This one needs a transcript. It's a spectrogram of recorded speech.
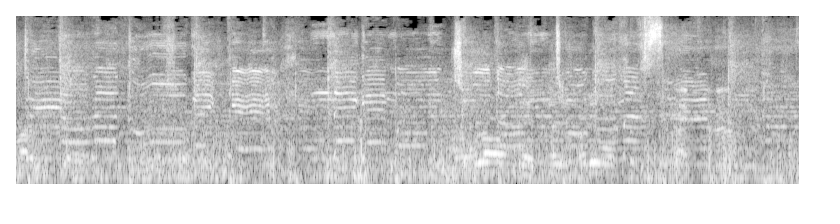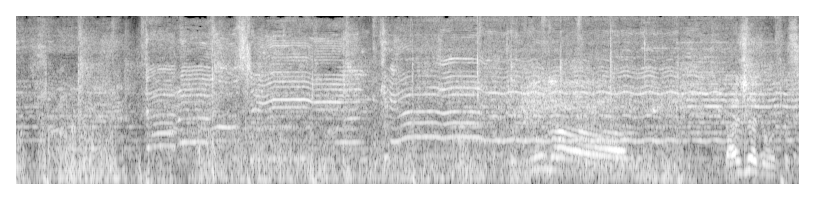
바로 밑에 광주광역시가 올라오는데 별 어려움 없었습니다. 날씨가 좀 어떻습니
